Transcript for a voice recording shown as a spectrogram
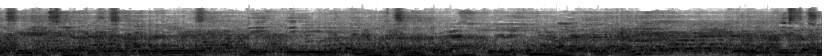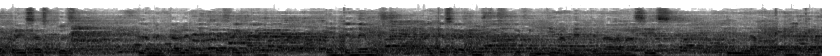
de ser eficientes, de ser proveedores, de tener un crecimiento orgánico de la economía local, estas sorpresas pues lamentablemente afectan entendemos, hay que hacer ajustes, definitivamente, nada más es la mecánica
